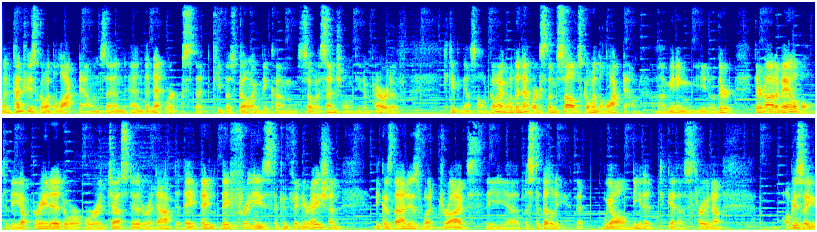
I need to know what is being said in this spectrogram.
when countries go into lockdowns and, and the networks that keep us going become so essential, indeed imperative, keeping us all going. Well, the networks themselves go into lockdown, uh, meaning you know they're they're not available to be upgraded or, or adjusted or adapted. They, they they freeze the configuration because that is what drives the uh, the stability that we all needed to get us through. Now, obviously,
